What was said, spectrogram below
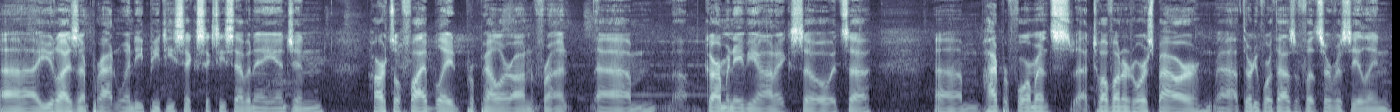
uh, utilizing a Pratt & Whitney PT667A engine, Hartzell five-blade propeller on the front, um, uh, Garmin avionics. So it's a um, high performance, uh, 1,200 horsepower, uh, 34,000 foot service ceiling.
